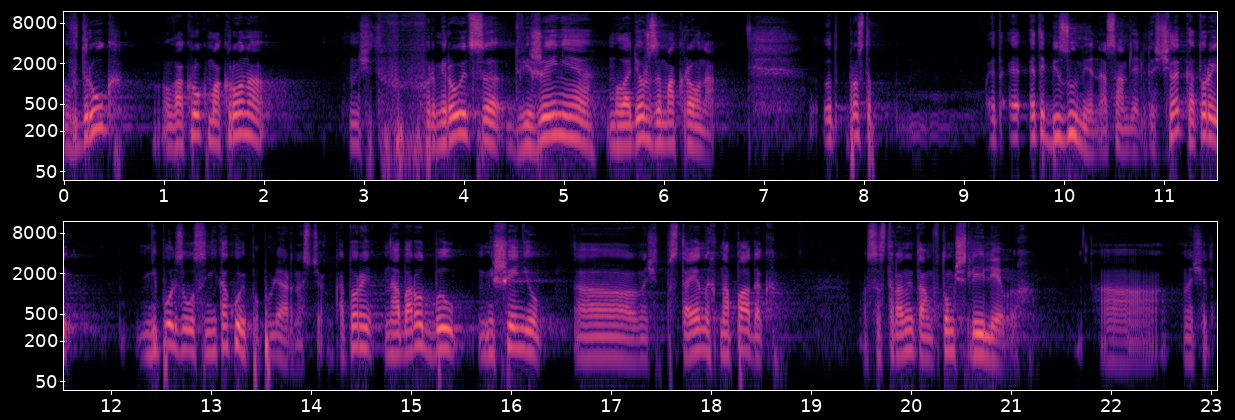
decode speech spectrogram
Вдруг вокруг Макрона значит, формируется движение «Молодежь за Макрона». Вот просто это, это безумие на самом деле. То есть человек, который не пользовался никакой популярностью, который, наоборот, был мишенью э, значит, постоянных нападок со стороны, там, в том числе и левых. А, значит,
